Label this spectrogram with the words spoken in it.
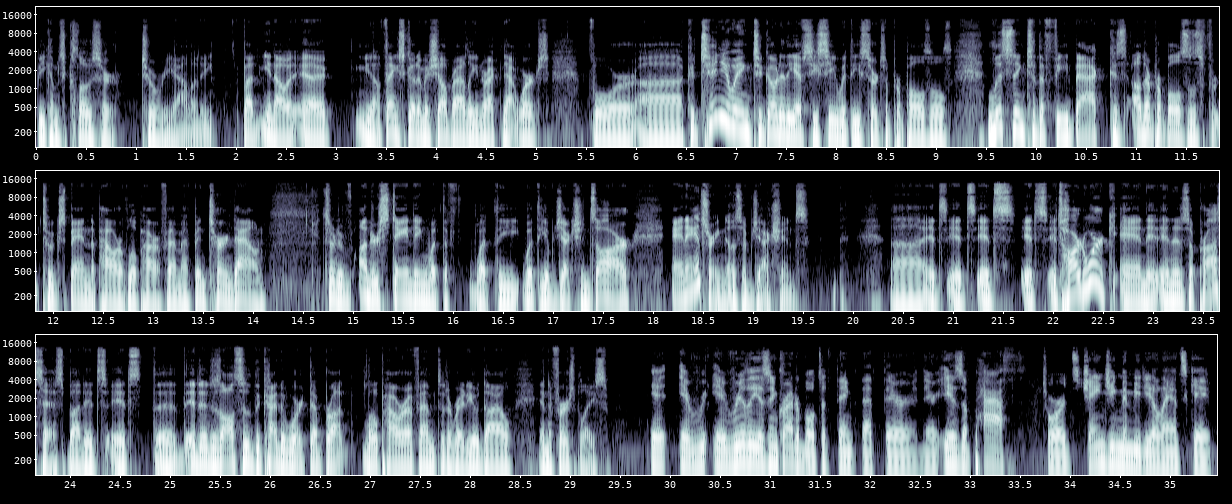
becomes closer to reality. But you know. Uh, you know, thanks go to Michelle Bradley and Rec Networks for uh, continuing to go to the FCC with these sorts of proposals, listening to the feedback because other proposals for, to expand the power of low power FM have been turned down. Sort of understanding what the what the what the objections are and answering those objections. Uh, it's it's it's it's it's hard work and it, and it's a process, but it's it's the it is also the kind of work that brought low power FM to the radio dial in the first place it, it it really is incredible to think that there there is a path towards changing the media landscape,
